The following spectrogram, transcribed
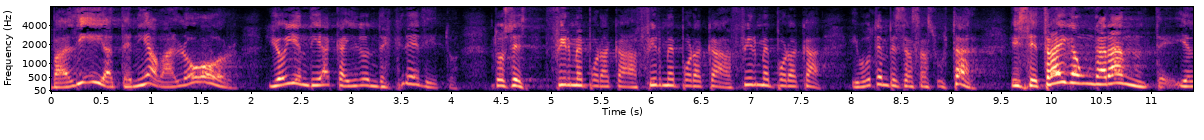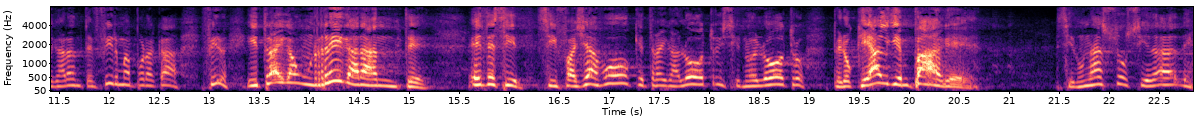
Valía, tenía valor y hoy en día ha caído en descrédito. Entonces, firme por acá, firme por acá, firme por acá. Y vos te empezás a asustar. Y se traiga un garante, y el garante firma por acá, firma, y traiga un regarante. Es decir, si fallás vos, que traiga el otro, y si no el otro, pero que alguien pague. Decir, una sociedad de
